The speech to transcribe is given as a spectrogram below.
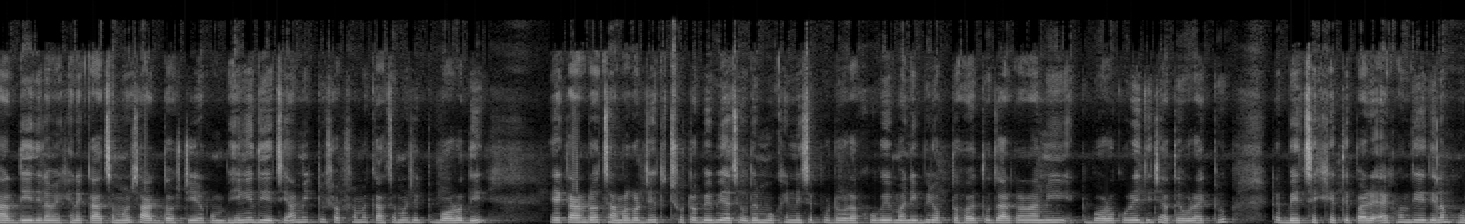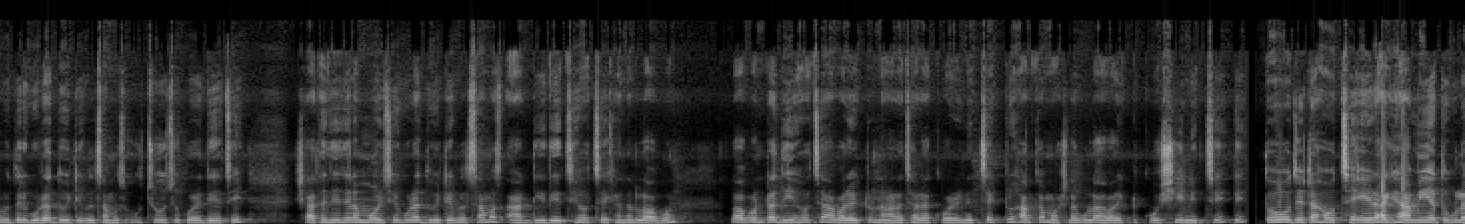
আর দিয়ে দিলাম এখানে কাঁচামরিচ আট দশটি এরকম ভেঙে দিয়েছি। আমি একটু সবসময় কাঁচামরিচ একটু বড় দিই। এর কারণটা হচ্ছে আমার ঘরে যেহেতু ছোটো বেবি আছে, ওদের মুখের নিচে পড়ে ওরা খুবই মানে বিরক্ত হয়। তো যার কারণে আমি একটু বড় করে দিই যাতে ওরা একটু এটা বেছে খেতে পারে। এখন দিয়ে দিলাম হলুদের গুঁড়া, দুই টেবিল চামচ উঁচু উঁচু করে দিয়েছি। সাথে দিয়ে দিলাম মরিচের গুঁড়া, দুই টেবিল চামচ আর দিয়ে দিয়েছি হচ্ছে এখানে লবণ। লবণটা দিয়ে হচ্ছে আবার একটু নাড়াচাড়া করে নিচ্ছে। একটু হালকা মশলাগুলো আবার একটু কষিয়ে নিচ্ছি। তো যেটা হচ্ছে, এর আগে আমি এতগুলো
